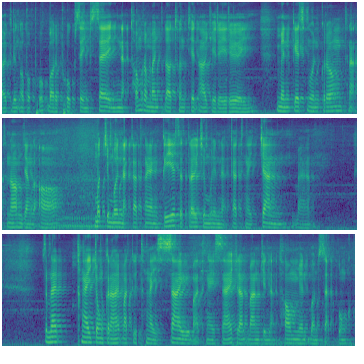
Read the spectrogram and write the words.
ដោយគ្រឿងឧបភោគបរិភោគផ្សេងផ្សេងអ្នកធំរមែងផ្ដល់ធនធានឲ្យជារឿយរឿយមានគេស្ងួនក្រងថ្នាក់ថ្នមយ៉ាងល្អមិត្តជាមួយអ្នកកើតថ្ងៃអង្គារសត្រូវជាមួយអ្នកកើតថ្ងៃច័ន្ទបាទសម្រាប់ថ្ងៃចុងក្រោយបាទគឺថ្ងៃសៅរ៍បាទថ្ងៃសៅរ៍ច្រើនបានជាអ្នកធំមានបុណ្យស័ក្តិខ្ពង់ខ្ព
